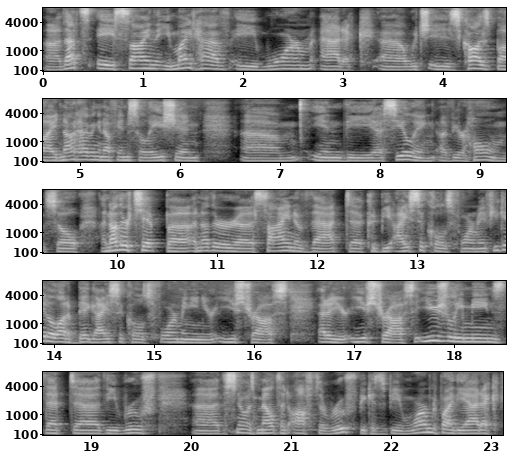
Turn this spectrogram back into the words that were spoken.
uh, that's a sign that you might have a warm attic, which is caused by not having enough insulation um, in the ceiling of your home. So another tip, another sign of that uh, could be icicles forming. If you get a lot of big icicles forming in your eaves troughs, out of your eaves troughs, it usually means that uh, the roof, uh, the snow is melted off the roof because it's being warmed by the attic.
